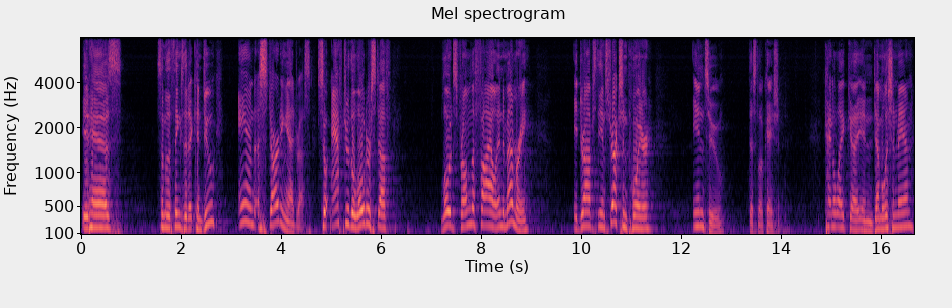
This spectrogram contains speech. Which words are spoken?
It has some of the things that it can do and a starting address. So after the loader stuff loads from the file into memory, it drops the instruction pointer into this location. Kind of like uh, in Demolition Man,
